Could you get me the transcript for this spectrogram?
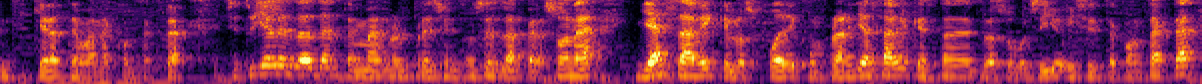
ni siquiera te van a contactar. Si tú ya les das de antemano el precio, entonces la persona ya sabe que los puede comprar, ya sabe que están dentro de su bolsillo y si te contacta,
